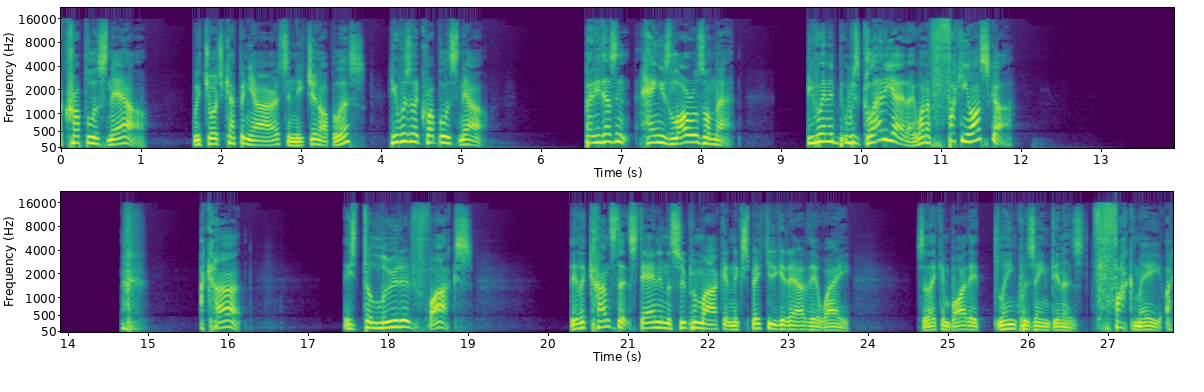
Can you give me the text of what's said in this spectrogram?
Acropolis Now with George Kapiniaris and Nick Giannopoulos. He was on Acropolis Now, but he doesn't hang his laurels on that. He went and was Gladiator, won a fucking Oscar. I can't. These deluded fucks. They're the cunts that stand in the supermarket and expect you to get out of their way so they can buy their lean cuisine dinners. Fuck me. I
